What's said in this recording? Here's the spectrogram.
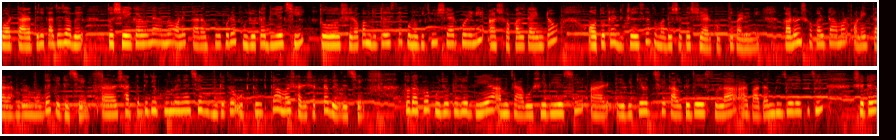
বর তাড়াতাড়ি কাজে যাবে, তো সেই কারণে আমি অনেক তাড়াহুড়ো করে পুজোটা দিয়েছি। তো সেরকম ডিটেলসে কোনো কিছুই শেয়ার করিনি, আর সকাল টাইমটাও অতটা ডিটেলসে তোমাদের সাথে শেয়ার করতে পারিনি। কারণ সকালটা আমার অনেক তাড়াহুড়োর মধ্যে কেটেছে। সাতটার দিকে ঘুম ভেঙেছে, ঘুম থেকে উঠতে উঠতে আমার সাড়ে সাতটা বেজেছে। তো দেখো পুজো টুজো দিয়ে আমি চা বসিয়ে দিয়েছি। আর এদিকে হচ্ছে কালকে যে ছোলা আর বাদাম ভিজিয়ে রেখেছি সেটাই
